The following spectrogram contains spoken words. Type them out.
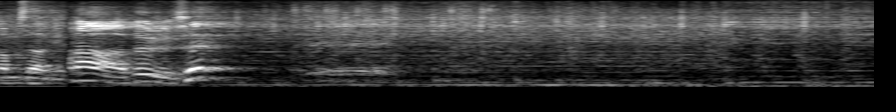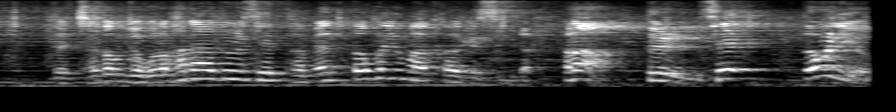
감사하겠습니다. 하나, 둘, 셋. 네, 자동적으로 하나, 둘, 셋 하면 W 마크 하겠습니다. 하나, 둘, 셋, W.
